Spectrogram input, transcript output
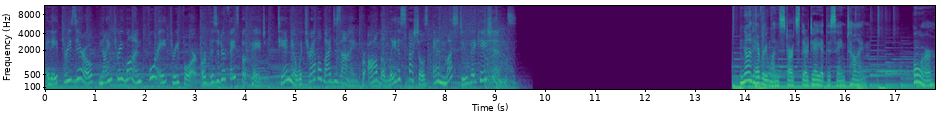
at 830-931-4834 or visit her Facebook page, Tanya with Travel by Design, for all the latest specials and must-do vacations. Not everyone starts their day at the same time or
